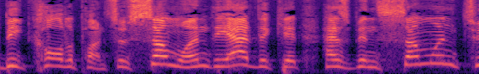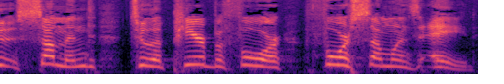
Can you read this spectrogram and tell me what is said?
be called upon. So someone, the advocate, has been someone to, summoned to appear before for someone's aid.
